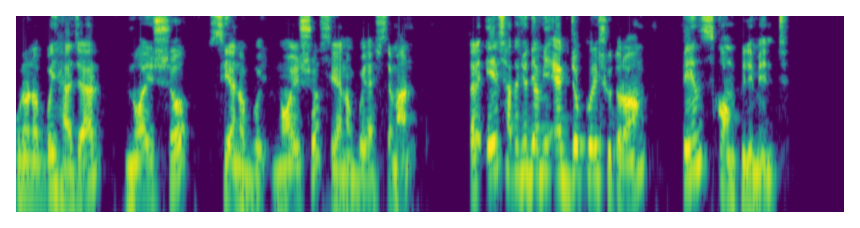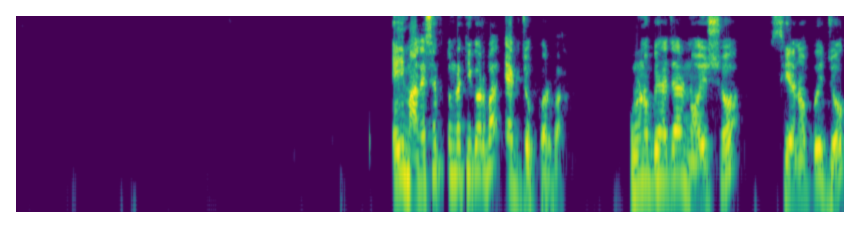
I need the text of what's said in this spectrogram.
উননব্বই হাজার নয়শো ছিয়ানব্বই নয়শো ছিয়ানব্বই আসছে মান। তাহলে এর সাথে যদি আমি এক যোগ করি সুতরাং টেন্স কমপ্লিমেন্ট এই মানের সাথে তোমরা কি করবা? এক যোগ করবা। উননব্বই হাজার নয়শো ছিয়ানব্বই যোগ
